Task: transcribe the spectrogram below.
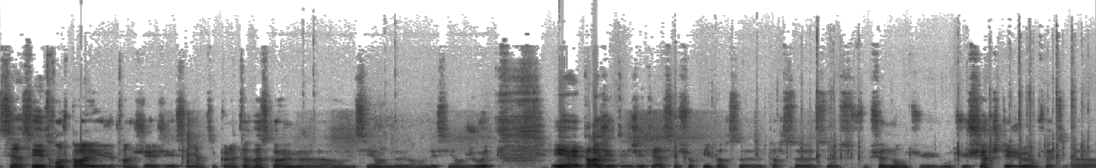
c'est assez étrange pareil enfin j'ai essayé un petit peu l'interface quand même euh, en essayant de en essayant de jouer. Et, euh, pareil j'étais assez surpris par ce par ce, fonctionnement où tu, où tu cherches tes jeux en fait euh,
